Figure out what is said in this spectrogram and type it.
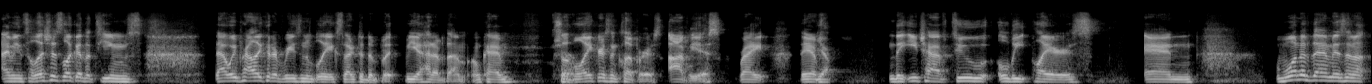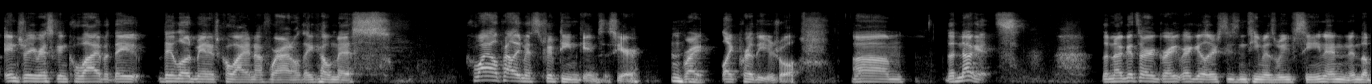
I mean, so let's just look at the teams that we probably could have reasonably expected to be ahead of them. Okay, so the Lakers and Clippers, obvious, right? They have yep. they each have two elite players, and one of them is an injury risk in Kawhi, but they they load manage Kawhi enough where I don't think he'll miss. Kawhi will probably miss 15 games this year, Mhm. right? Like per the usual. Um, the Nuggets. The Nuggets are a great regular season team as we've seen, and in the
